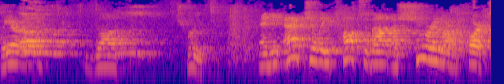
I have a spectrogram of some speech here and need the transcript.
We are of the truth. And he actually talks about assuring our hearts.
